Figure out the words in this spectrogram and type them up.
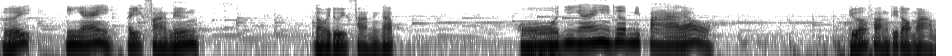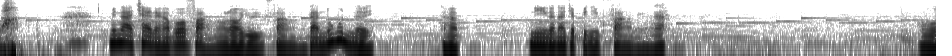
เฮ้ย นี่ไง ไปอีกฝั่งนึง เราไปดูอีกฝั่งหนึ่งครับ โอ้นี่ไง เริ่มมีปลาแล้วหรือว่าฝั่งที่เรามาวะไม่น่าใช่นะครับ เพราะฝั่งของเราอยู่อีกฝั่งด้านนู้นเลยนะครับ นี่ก็น่าจะเป็นอีกฝั่งหนึ่งนะโอ้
